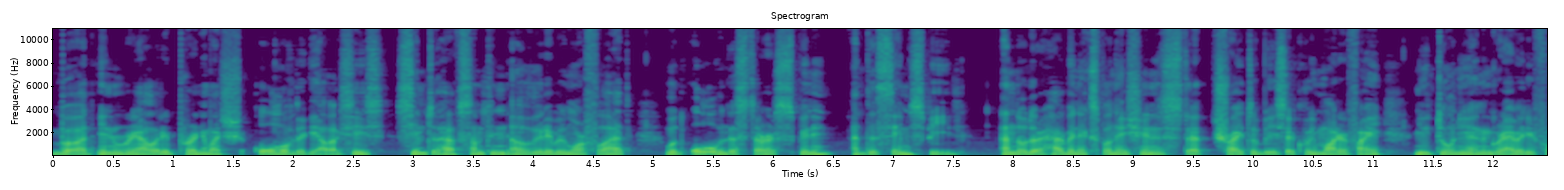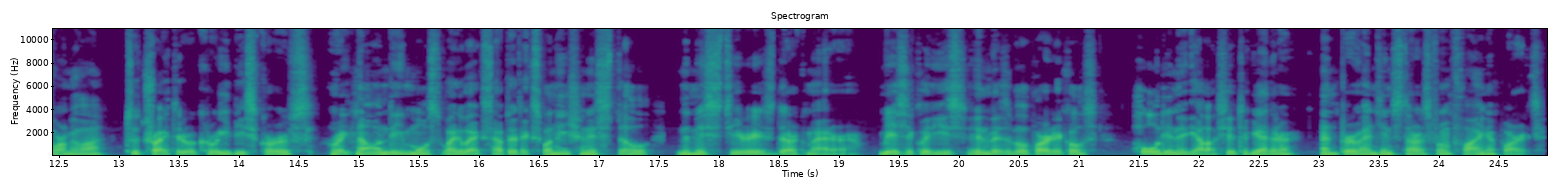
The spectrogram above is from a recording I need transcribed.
But in reality, pretty much all of the galaxies seem to have something a little bit more flat, with all of the stars spinning at the same speed. And though there have been explanations that try to basically modify Newtonian gravity formula to try to recreate these curves, right now the most widely accepted explanation is still the mysterious dark matter. Basically these invisible particles holding the galaxy together and preventing stars from flying apart.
